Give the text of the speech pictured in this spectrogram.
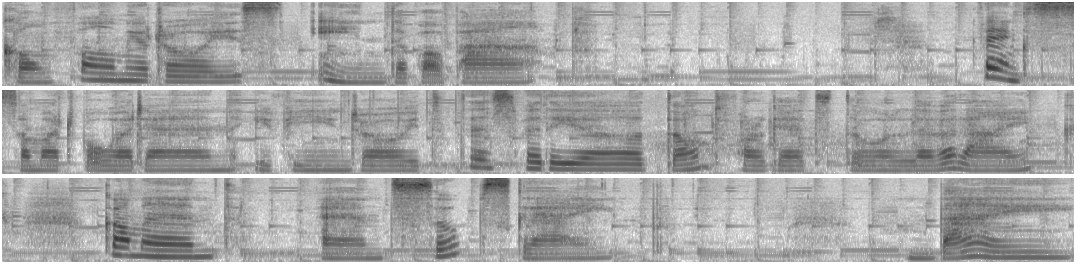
confirm your choice in the pop-up. Thanks so much for watching. If you enjoyed this video, don't forget to leave a like, comment and subscribe. Bye!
